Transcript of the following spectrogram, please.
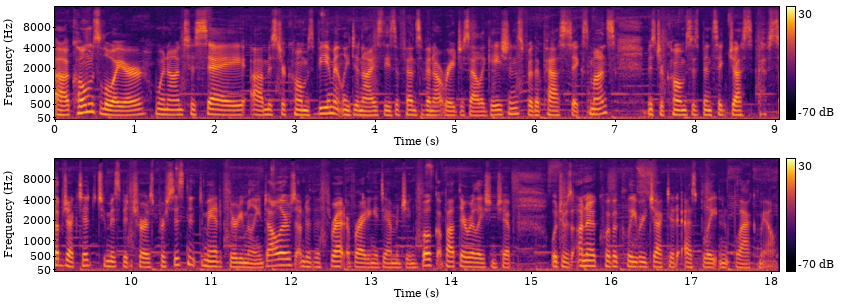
Uh, Combs' lawyer went on to say uh, Mr. Combs vehemently denies these offensive and outrageous allegations for the past six months. Mr. Combs has been suggest- subjected to Ms. Ventura's persistent demand of $30 million under the threat of writing a damaging book about their relationship, which was unequivocally rejected as blatant blackmail.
